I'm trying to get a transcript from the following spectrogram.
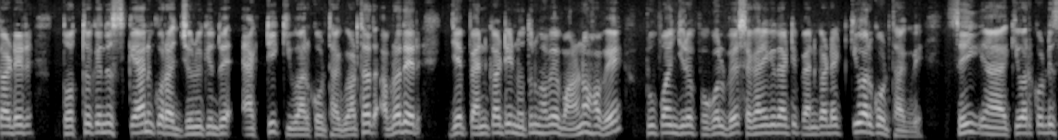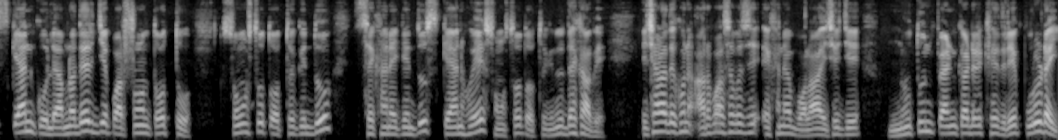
কার্ডের তথ্য কিন্তু স্ক্যান করার জন্য কিন্তু একটি কিউআর কোড থাকবে। অর্থাৎ আপনাদের যে প্যান কার্ডটি নতুনভাবে বানানো হবে, টু পয়েন্ট জিরো প্রকল্পে, সেখানে কিন্তু একটি প্যান কার্ডের কিউআর কোড থাকবে। সেই কিউআর কোডটি স্ক্যান করলে আপনাদের যে পার্সোনাল তথ্য, সমস্ত তথ্য কিন্তু সেখানে কিন্তু স্ক্যান হয়ে সমস্ত তথ্য কিন্তু দেখাবে। এছাড়া দেখুন আরও পাশাপাশি এখানে বলা হয়েছে যে নতুন প্যান কার্ডের ক্ষেত্রে পুরোটাই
